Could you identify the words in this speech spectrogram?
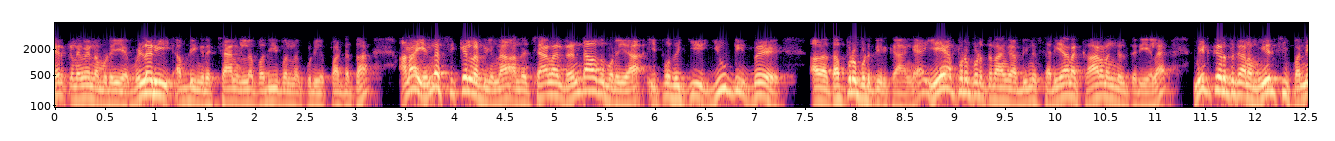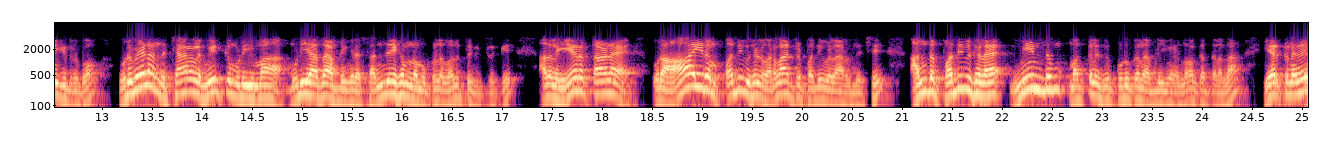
ஏற்கனவே நம்முடைய விளரி அப்படிங்கிற சேனல்ல பதிவு பண்ணக்கூடிய பாட்டு தான் ஆனா என்ன சிக்கல் அப்படின்னா அந்த சேனல் ரெண்டாவது முறையா இப்போதைக்கு யூடியூப் அதை தப்புறப்படுத்தியிருக்காங்க ஏன் அப்புறப்படுத்தினாங்க அப்படின்னு சரியான காரணங்கள் தெரியல. மீட்கிறதுக்கான முயற்சி பண்ணிக்கிட்டு இருக்கோம். ஒருவேளை அந்த சேனலை மீட்க முடியுமா? முடியாதா? அப்படிங்கிற சந்தேகம் நமக்குள்ள வலுத்துக்கிட்டு இருக்கு. அதுல ஏறத்தாழ ஒரு ஆயிரம் பதிவுகள் வரலாற்று பதிவுகளா இருந்துச்சு. அந்த பதிவுகளை மீண்டும் மக்களுக்கு கொடுக்கணும் அப்படிங்கிற நோக்கத்துல தான் ஏற்கனவே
